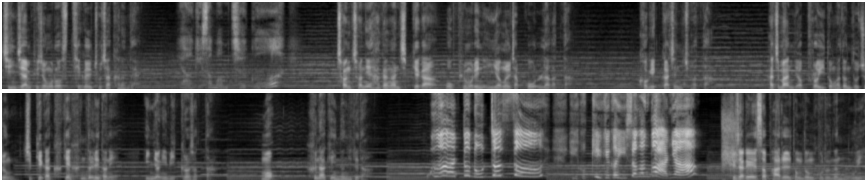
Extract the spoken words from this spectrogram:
진지한 표정으로 스틱을 조작하는데 여기서 멈추고 천천히 하강한 집게가 목표물인 인형을 잡고 올라갔다. 거기까진 좋았다. 하지만 옆으로 이동하던 도중 집게가 크게 흔들리더니 인형이 미끄러졌다. 뭐 흔하게 있는 일이다. 또 놓쳤어. 이거 기계가 이상한 거 아니야? 그 자리에서 발을 동동 구르는 우이.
